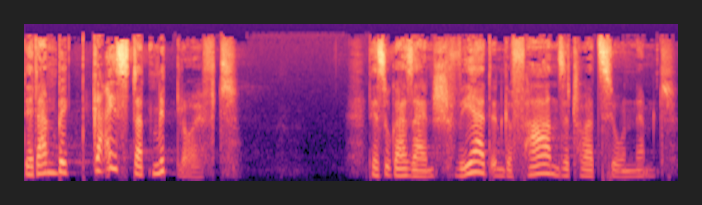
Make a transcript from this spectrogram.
der dann begeistert mitläuft, der sogar sein Schwert in Gefahrensituationen nimmt,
